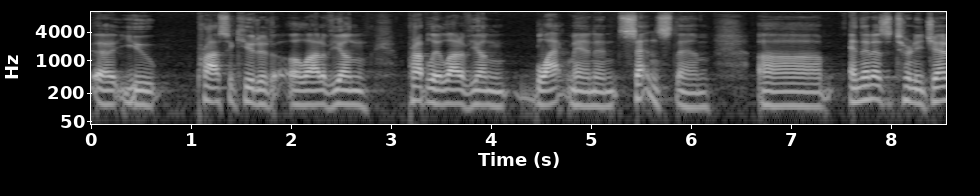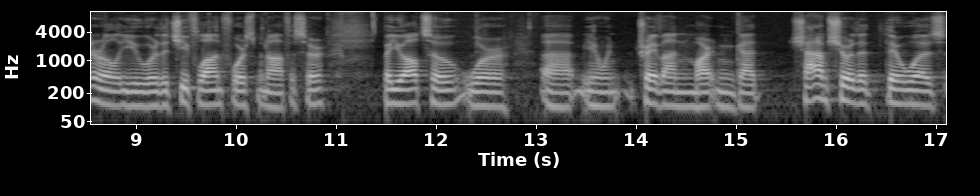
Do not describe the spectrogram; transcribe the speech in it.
Uh, you prosecuted a lot of young, probably a lot of young black men, and sentenced them. Uh, and then, as Attorney General, you were the chief law enforcement officer, but you also were, uh, you know, when Trayvon Martin got shot, I'm sure that there was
